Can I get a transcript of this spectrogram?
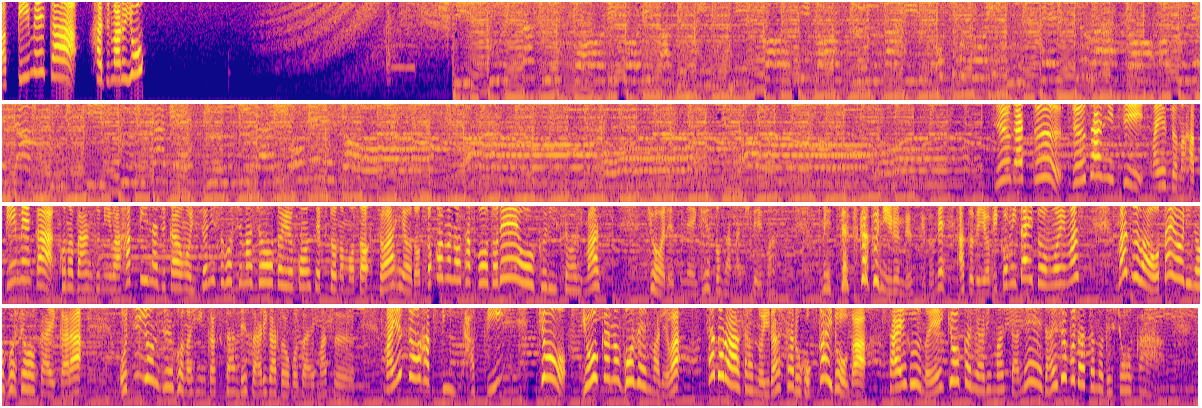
ハッピーメーカー、始まるよ。日、まゆちょのハッピーメーカー。この番組はハッピーな時間を一緒に過ごしましょうというコンセプトのもと、ちょあへよ .com のサポートでお送りしております。今日はですね、ゲストさんが来ています。めっちゃ近くにいるんですけどね、後で呼び込みたいと思います。まずはお便りのご紹介から、おじ45の品格さんです。ありがとうございます。まゆちょハッピー、ハッピー今日8日の午前までは、チャドラーさんのいらっしゃる北海道が台風の影響下にありましたね大丈夫だったのでしょうか？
